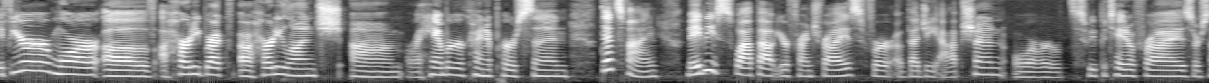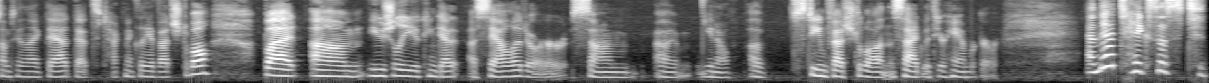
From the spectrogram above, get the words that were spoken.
If you're more of a hearty breakfast, a hearty lunch, um, or a hamburger kind of person, that's fine. Maybe swap out your French fries for a veggie option, or sweet potato fries, or something like that. That's technically a vegetable, but um, usually you can get a salad or some, uh, you know, a steamed vegetable on the side with your hamburger, and that takes us to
